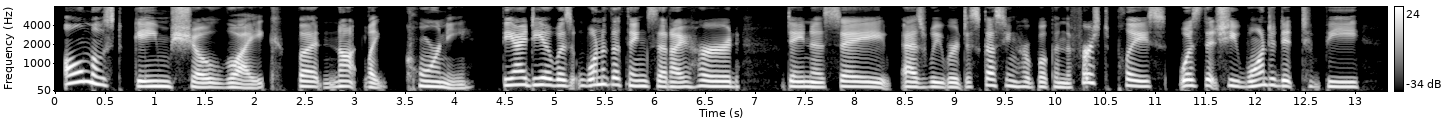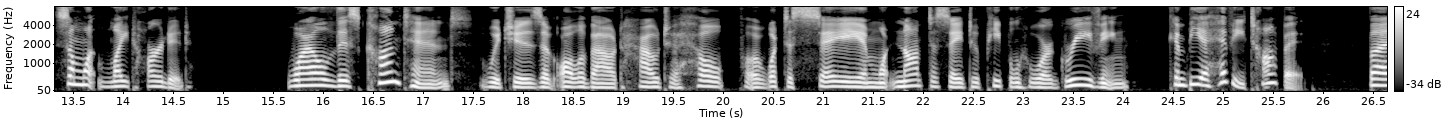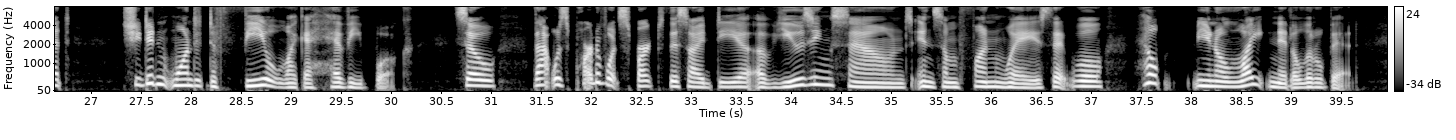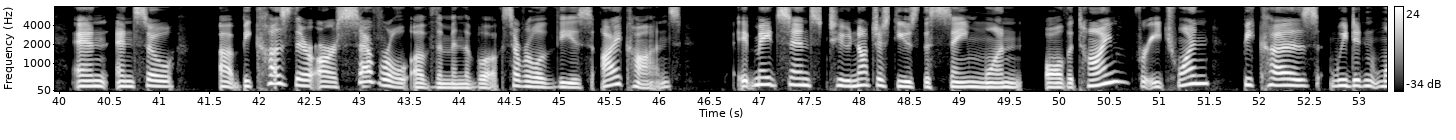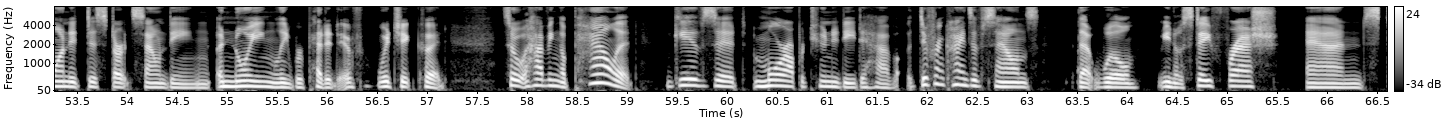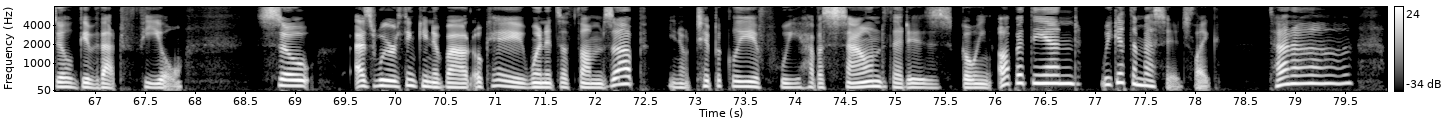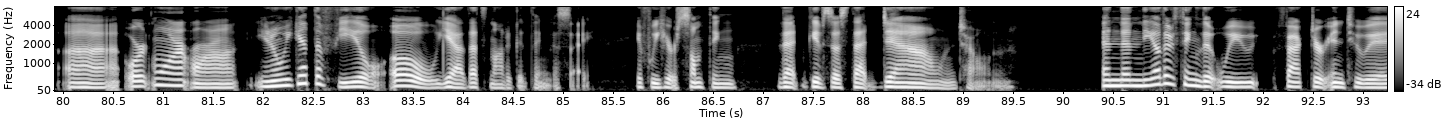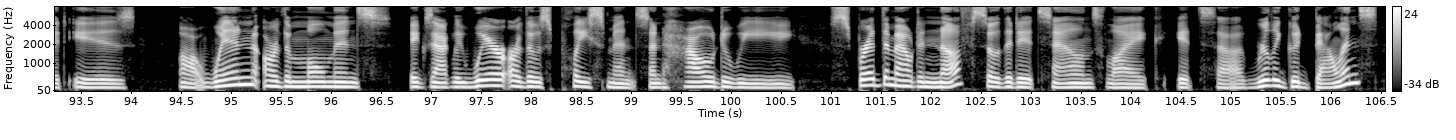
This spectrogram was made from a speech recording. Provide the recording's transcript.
almost game show like, but not like corny. The idea was one of the things that I heard Dana say as we were discussing her book in the first place was that she wanted it to be somewhat lighthearted while this content, which is all about how to help or what to say and what not to say to people who are grieving, can be a heavy topic, but she didn't want it to feel like a heavy book. So that was part of what sparked this idea of using sounds in some fun ways that will help, you know, lighten it a little bit. And and so uh, because there are several of them in the book, several of these icons, it made sense to not just use the same one all the time for each one, because we didn't want it to start sounding annoyingly repetitive, which it could. So having a palette gives it more opportunity to have different kinds of sounds that will, you know, stay fresh and still give that feel. So as we were thinking about, okay, when it's a thumbs up, you know, typically if we have a sound that is going up at the end, we get the message like, ta da, uh, or, or, or, you know, we get the feel, oh, yeah, that's not a good thing to say. If we hear something that gives us that down tone. And then the other thing that we factor into it is uh, when are the moments exactly. Where are those placements and how do we spread them out enough so that it sounds like it's a really good balance?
